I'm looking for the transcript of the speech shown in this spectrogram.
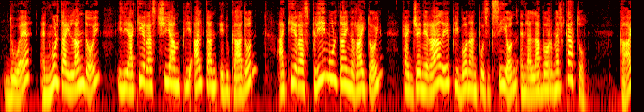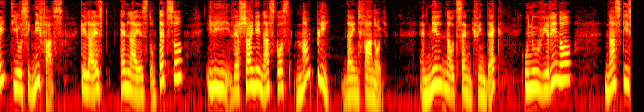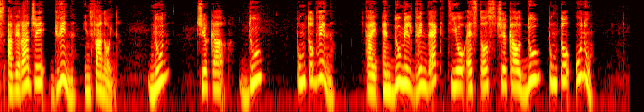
Due, en multae landoi, ili aciras ciam pli altan educadon, akiras pli multain raitoin kai generale pli bonan position en la labor mercato. Kai tio signifas, ke la est, en la estonteco ili verŝajne naskos malpli da infanoi. En 1950 unu virino naskis average kvin infanoin. Nun circa du punto kvin Kai en 2020 tio estos circa 2.1.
